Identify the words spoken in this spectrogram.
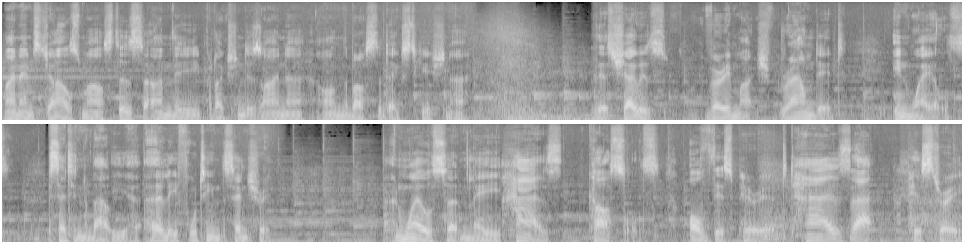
My name's Giles Masters. I'm the production designer on The Bastard Executioner. The show is very much grounded in Wales, set in about the early 14th century. And Wales certainly has castles of this period, it has that history.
